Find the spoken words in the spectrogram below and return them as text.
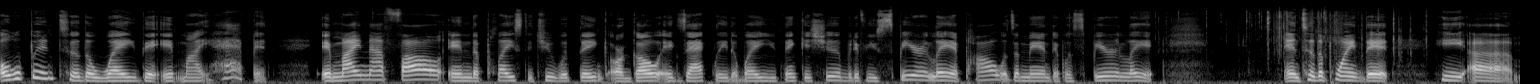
open to the way that it might happen it might not fall in the place that you would think or go exactly the way you think it should, but if you spirit led, Paul was a man that was spirit led. And to the point that he um,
